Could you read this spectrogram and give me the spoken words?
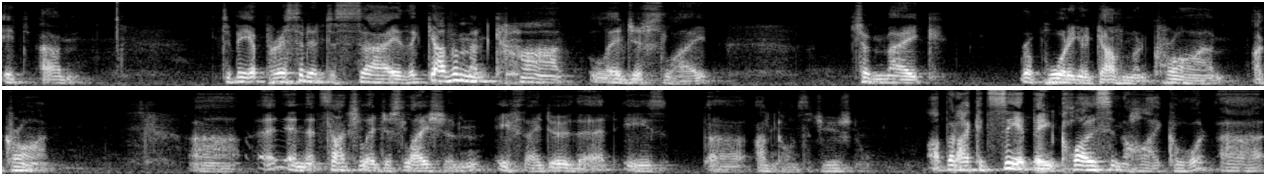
it um, to be a precedent to say the government can't legislate to make reporting a government crime a crime. Uh, and, and, that such legislation, if they do that, is uh, unconstitutional. Uh, but I could see it being close in the High Court. Uh,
